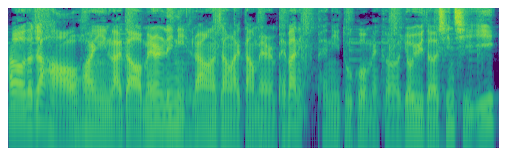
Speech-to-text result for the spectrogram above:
Hello，大家好，欢迎来到没人理你，让阿璋来当没人陪伴你，陪你度过每个忧郁的星期一。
